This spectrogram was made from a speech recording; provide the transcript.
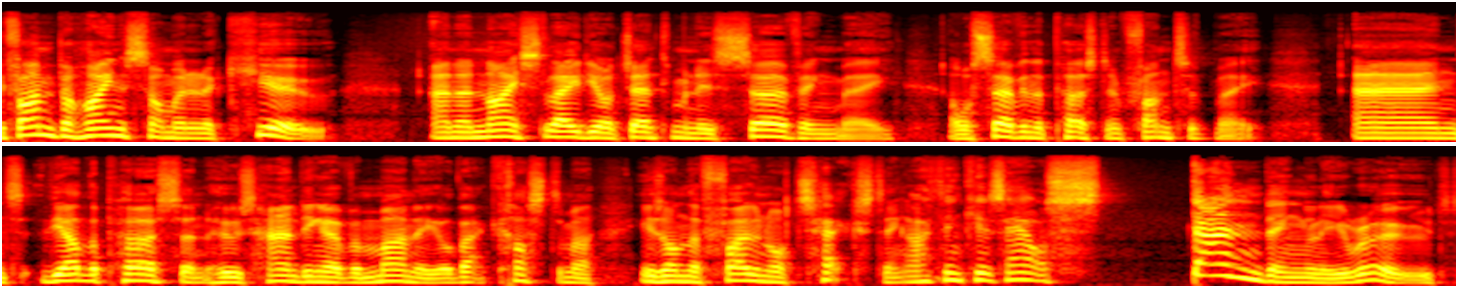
if I'm behind someone in a queue and a nice lady or gentleman is serving me or serving the person in front of me, and the other person who's handing over money or that customer is on the phone or texting, I think it's outstandingly rude.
